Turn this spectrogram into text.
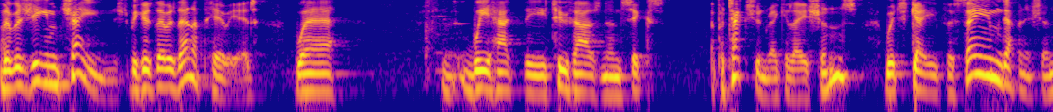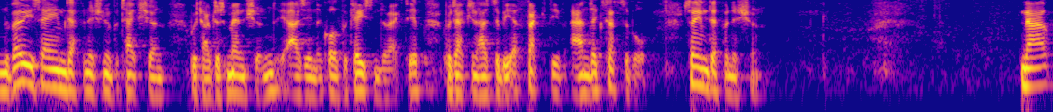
the regime changed because there was then a period where we had the 2006 protection regulations, which gave the same definition, the very same definition of protection, which I've just mentioned, as in the qualification directive. Protection has to be effective and accessible. Same definition. Now,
